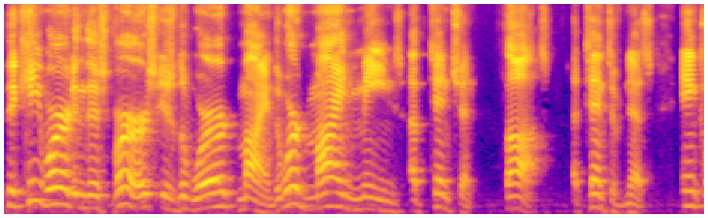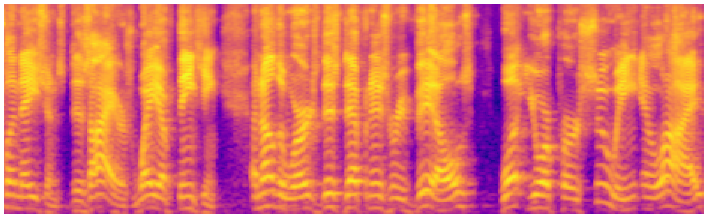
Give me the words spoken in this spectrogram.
The key word in this verse is the word mind. The word mind means attention, thoughts, attentiveness, inclinations, desires, way of thinking. In other words, this definition reveals what you're pursuing in life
